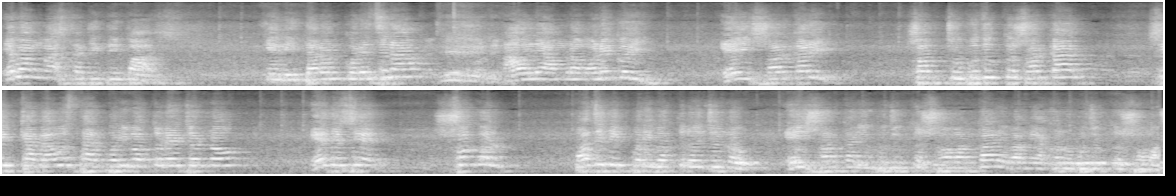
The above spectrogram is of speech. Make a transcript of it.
এবং মাস্টার ডিগ্রি পাস কে নির্ধারণ করেছে না? তাহলে আমরা মনে করি এই সরকারি সবচেয়ে উপযুক্ত সরকার শিক্ষা ব্যবস্থার পরিবর্তনের জন্য এদেশের সকল পজিটিভ পরিবর্তনের জন্য এই সরকারি উপযুক্ত সরকার এবং এখন উপযুক্ত সমাজ।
